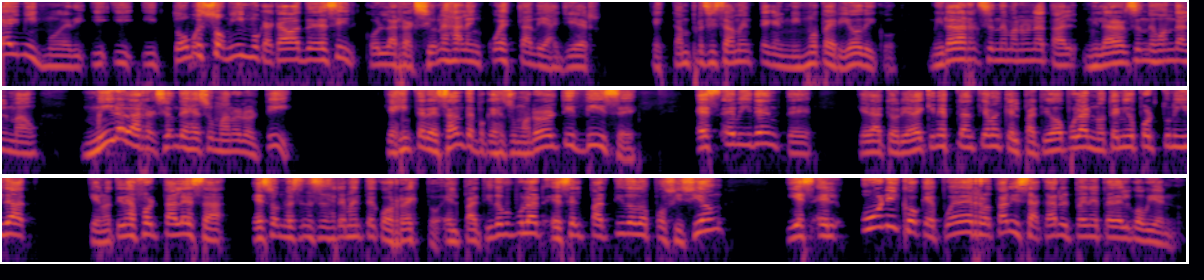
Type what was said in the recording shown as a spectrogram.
ahí mismo, Eddie, y, y, y tomo eso mismo que acabas de decir con las reacciones a la encuesta de ayer, que están precisamente en el mismo periódico. Mira la reacción de Manuel Natal, mira la reacción de Juan Dalmau, mira la reacción de Jesús Manuel Ortiz, que es interesante porque Jesús Manuel Ortiz dice, es evidente que la teoría de quienes planteaban que el Partido Popular no tenía oportunidad, que no tenía fortaleza, eso no es necesariamente correcto. El Partido Popular es el partido de oposición y es el único que puede derrotar y sacar el PNP del gobierno.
